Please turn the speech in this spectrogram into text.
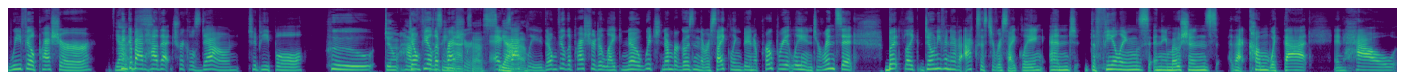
we feel pressure, think about how that trickles down to people who don't have don't feel the, same pressure. access. Yeah. Exactly. Don't feel the pressure to like know which number goes in the recycling bin appropriately and to rinse it, but like don't even have access to recycling and the feelings and the emotions that come with that and how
